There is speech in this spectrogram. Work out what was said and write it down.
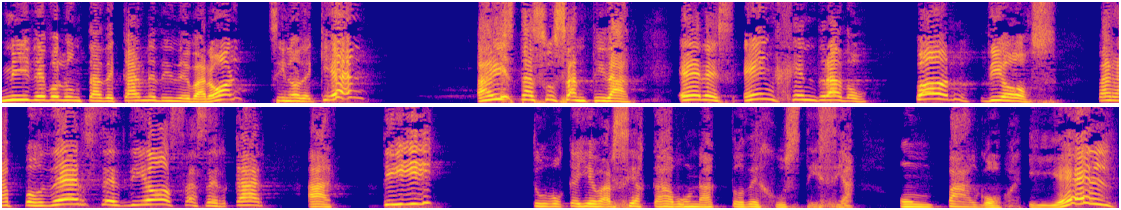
Ni de voluntad de carne ni de varón, sino de quién. Ahí está su santidad eres engendrado por Dios para poderse Dios acercar a ti, tuvo que llevarse a cabo un acto de justicia, un pago, y Él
